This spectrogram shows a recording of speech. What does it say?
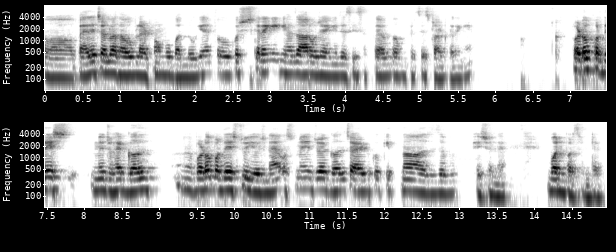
आ, पहले चल रहा था वो प्लेटफॉर्म वो बंद हो गया तो कोशिश करेंगे कि हज़ार हो जाएँगे जैसे ही सब्सक्राइबर तो हम फिर से स्टार्ट करेंगे। पढ़ो प्रदेश में जो है गर्ल पढ़ो प्रदेश जो योजना है उसमें जो है गर्ल चाइल्ड को कितना रिजर्वेशन है? वन परसेंट है।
